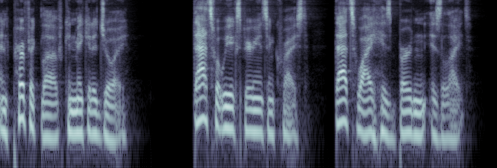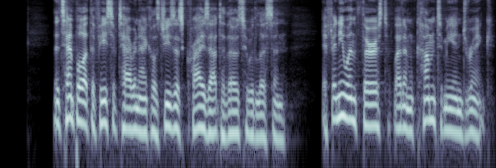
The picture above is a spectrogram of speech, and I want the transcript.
and perfect love can make it a joy. That's what we experience in Christ. That's why his burden is light. In the temple at the Feast of Tabernacles, Jesus cries out to those who would listen If anyone thirst, let him come to me and drink.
